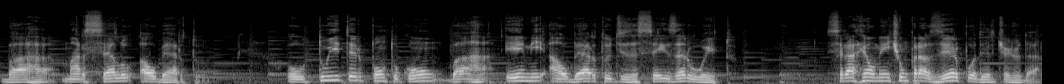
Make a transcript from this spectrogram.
barra Marcelo Alberto ou twitter.com barra malberto1608. Será realmente um prazer poder te ajudar.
